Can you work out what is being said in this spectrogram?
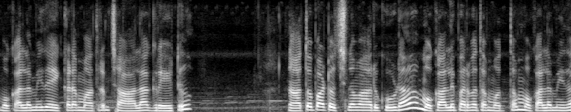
మొకాళ్ళ మీద ఎక్కడం మాత్రం చాలా గ్రేట్. నాతో పాటు వచ్చిన వారు కూడా మొకాలి పర్వతం మొత్తం మొకాళ్ళ మీద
